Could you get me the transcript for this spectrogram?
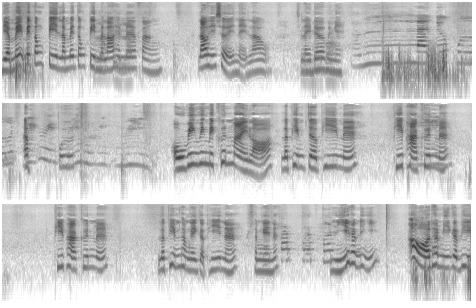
เดี๋ยวไม่ไม่ต้องปีนแล้วไม่ต้องปีนไม่มาต้องเล่าให้ปีนแม่แล้วฟัง เล่าเฉยๆไหนเล่าสไลเดอร์เป็นไงลายเดื อปืดอะปื๊ดโอ้วิ่งวิ่งไปขึ้นใหม่เหรอ แล้วพิมพ์เจอพี่ไหมพี่พาขึ้นไหมพี่พาขึ้นไหมแล้วพิมพ์ทำไงกับพี่นะทำไงนะอย่างนี้ทำอย่างนี้อ๋อทำนี้กับพี่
